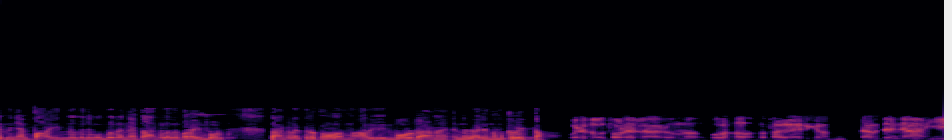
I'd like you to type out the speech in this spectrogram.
എന്ന് ഞാൻ പറയുന്നതിന് മുമ്പ് തന്നെ താങ്കൾ അത് പറയുമ്പോൾ താങ്കൾ എത്രത്തോളം അതിൽ ഇൻവോൾവ് ആണ് എന്ന കാര്യം നമുക്ക് വ്യക്തം. ഒരു ദിവസത്തോടെ എല്ലാവരും ഒന്ന് സഹകരിക്കണം. കാരണം വെച്ച് കഴിഞ്ഞാൽ ഈ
